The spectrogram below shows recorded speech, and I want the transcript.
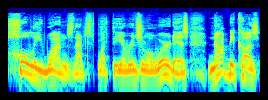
holy ones. That's what the original word is. Not because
